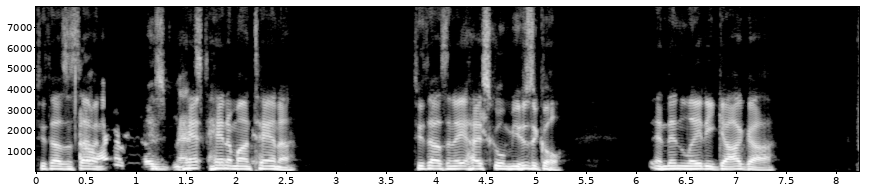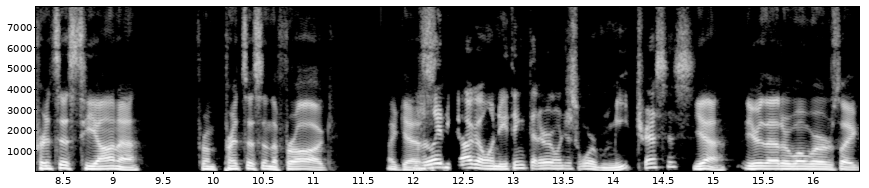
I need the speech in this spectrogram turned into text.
2007, Oh, I remember those Han- Hannah Montana. 2008, High School Musical. And then Lady Gaga. Princess Tiana from Princess and the Frog, I guess. The Lady Gaga one, do you think that everyone just wore meat dresses? Yeah, you're that other one where it was like,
